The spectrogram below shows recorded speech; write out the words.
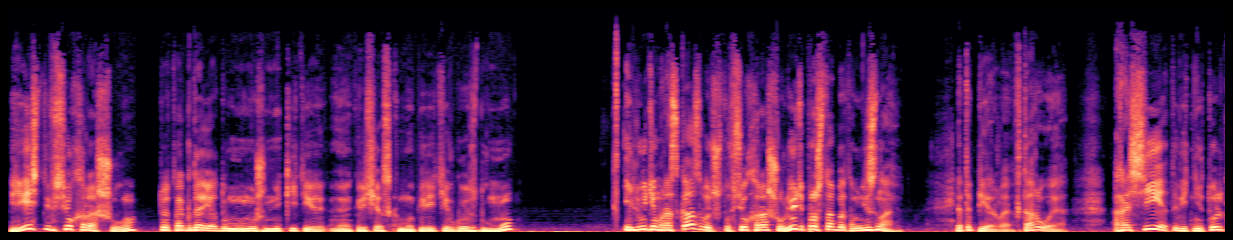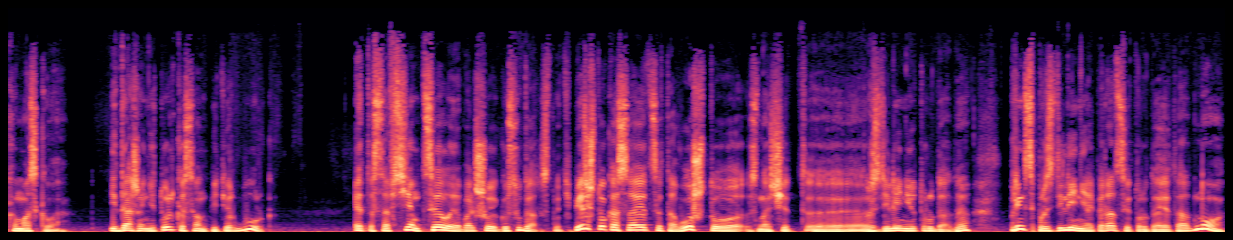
Если все хорошо, то тогда, я думаю, нужно Никите э, Кричевскому перейти в Госдуму и людям рассказывать, что все хорошо. Люди просто об этом не знают. Это первое. Второе. Россия – это ведь не только Москва. И даже не только Санкт-Петербург это совсем целое большое государство. Теперь, что касается того, что, значит, э, разделение труда, да? Принцип разделения операции труда – это одно,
